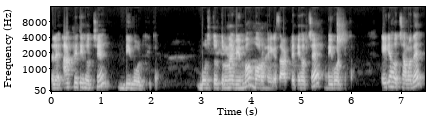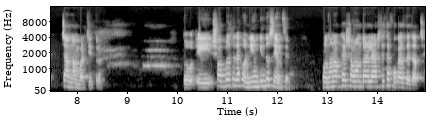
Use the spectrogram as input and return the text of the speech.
তাহলে আকৃতি হচ্ছে বিবর্ধিত। বস্তুর তুলনায় বিম্ব বড় হয়ে গেছে, আকৃতি হচ্ছে বিবর্ধিত। এইটা হচ্ছে আমাদের চার নাম্বার চিত্র। তো এই সবগুলোতে দেখো নিয়ম কিন্তু সেম সেম প্রধান অক্ষের সমান্তরালে আসতেছে, ফোকাস দিয়ে যাচ্ছে।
